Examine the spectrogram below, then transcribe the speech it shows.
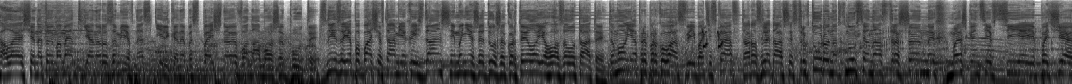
але ще на той момент я не розумів, наскільки небезпечною вона може бути. Знизу я побачив там якийсь данж, і мені вже дуже кортило його залутати. Тому я припаркував свій батіскаф та, розглядавши структуру, наткнувся на страшенних мешканців цієї печери.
